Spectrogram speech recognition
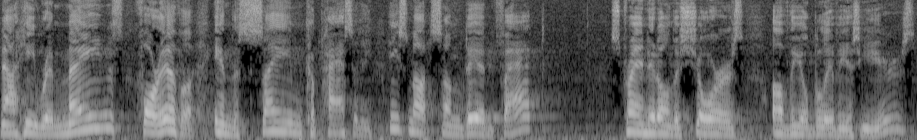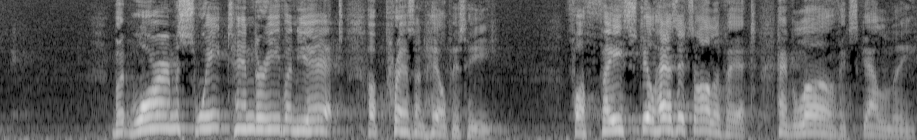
Now, He remains forever in the same capacity. He's not some dead fact, stranded on the shores of the oblivious years. But warm, sweet, tender, even yet, a present help is He. For faith still has its Olivet, and love its Galilee.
